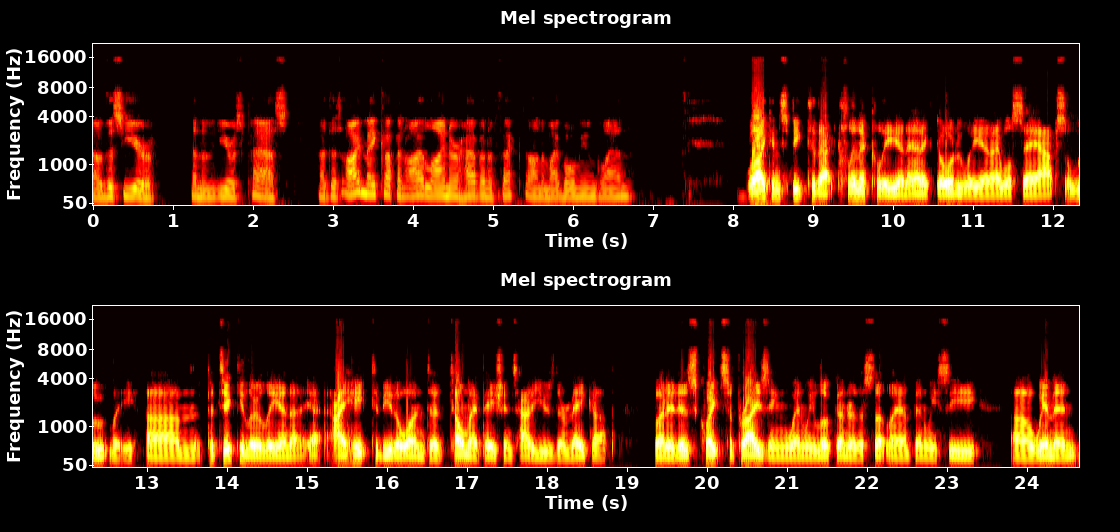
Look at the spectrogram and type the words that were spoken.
uh, this year than in years past. Uh, does eye makeup and eyeliner have an effect on the meibomian gland? Well, I can speak to that clinically and anecdotally, and I will say absolutely. Um, particularly, and I, I hate to be the one to tell my patients how to use their makeup, but it is quite surprising when we look under the slit lamp and we see uh, women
